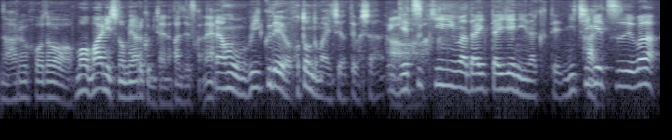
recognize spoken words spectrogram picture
なるほど。もう毎日飲み歩くみたいな感じですかね。いやもうウィークデーはほとんど毎日やってました。月金はだいたい家にいなくて日月は、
